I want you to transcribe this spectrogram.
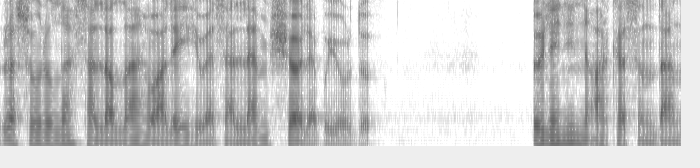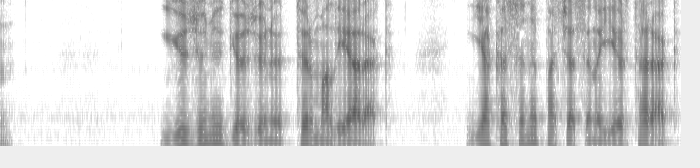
Rasulullah sallallahu aleyhi ve sellem şöyle buyurdu. Ölenin arkasından yüzünü gözünü tırmalayarak yakasını paçasını yırtarak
